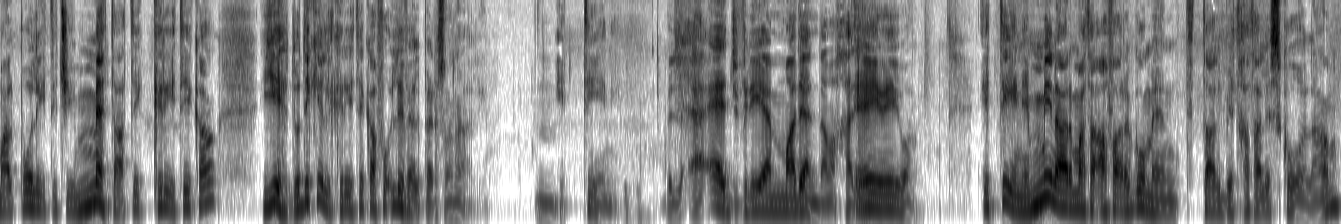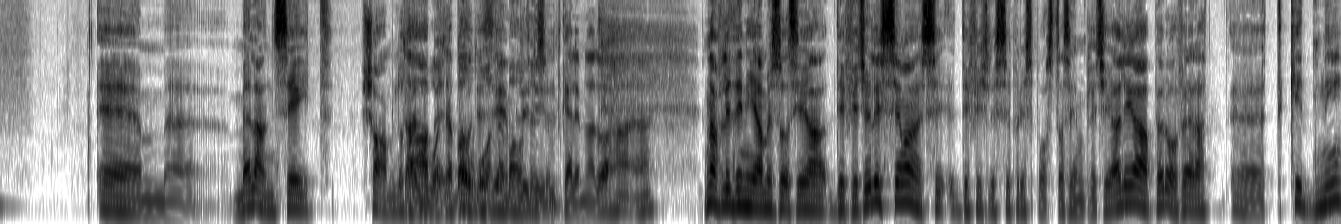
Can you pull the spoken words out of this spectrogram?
mal-politiċi meta tikkritika jieħdu dik il-kritika fuq livell personali. Mm. It-tieni. Eġvri hemm madenda maħħali. Ejwa. It-tieni, minar ma taqaf argument tal-bitħa tal-iskola, mela nsejt xamlu ta' qabel. Whataboutism li tkellimna doħa. Eh? Naf li din hija mistoqsija diffiċilissima, diffiċli ssib risposta sempliċi għaliha, però vera eh, tkidni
